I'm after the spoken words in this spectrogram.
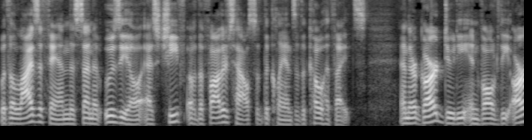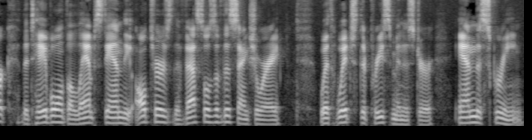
with Elizaphan the son of Uzziel as chief of the father's house of the clans of the Kohathites. And their guard duty involved the ark, the table, the lampstand, the altars, the vessels of the sanctuary with which the priests minister, and the screen,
